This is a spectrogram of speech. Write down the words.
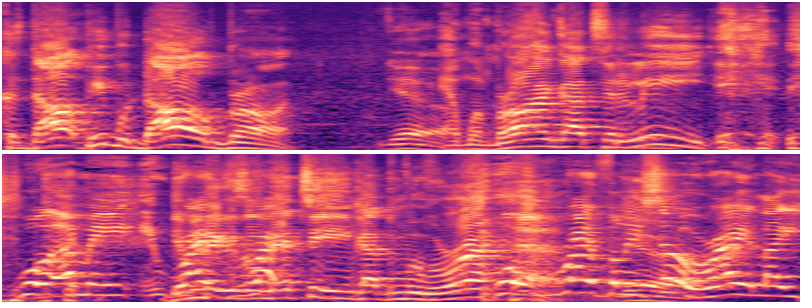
Cause dog, people dog Braun, Yeah. and when Brian got to the league, Well, I mean, them right- niggas on that team got to move around. Well, rightfully Yeah. so, right? Like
